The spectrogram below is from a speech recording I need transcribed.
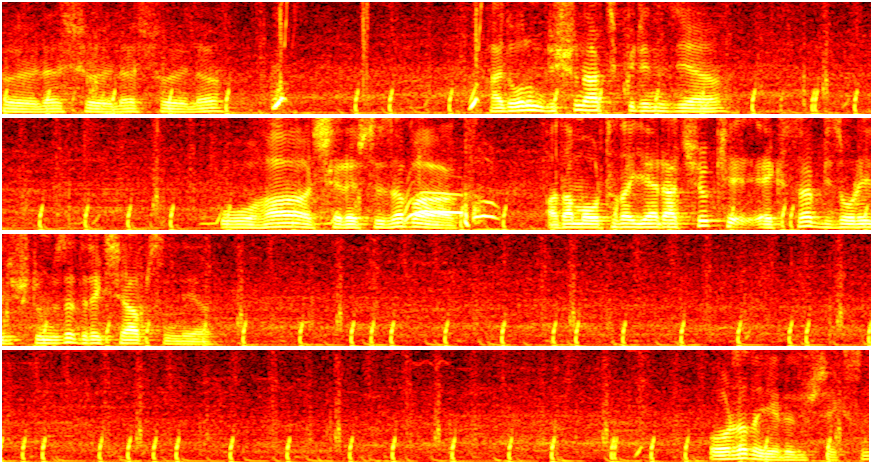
Şöyle şöyle şöyle. Hadi oğlum düşün artık biriniz ya. Oha şerefsize bak. Adam ortada yer açıyor ki ekstra biz oraya düştüğümüzde direkt şey yapsın diye. Orada da yere düşeceksin.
